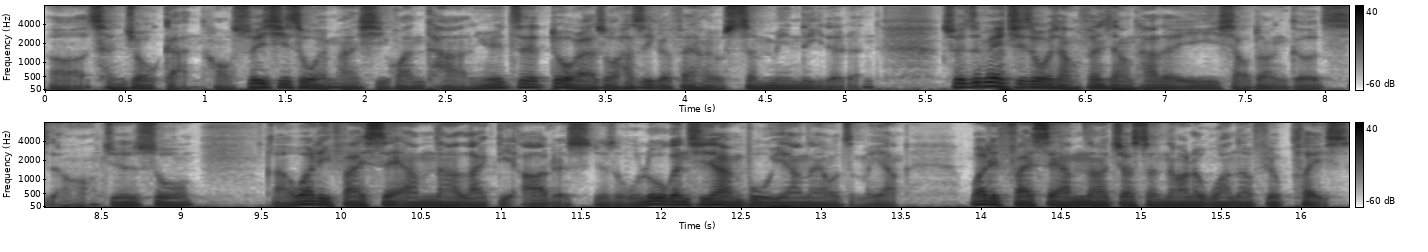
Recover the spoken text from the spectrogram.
呃成就感，好，所以其实我也蛮喜欢他，因为这对我来说，他是一个非常有生命力的人。所以这边其实我想分享他的一小段歌词啊，就是说啊，What if I say I'm not like the others？就是我如果跟其他人不一样，那又怎么样？What if I say I'm not just another one of your place？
